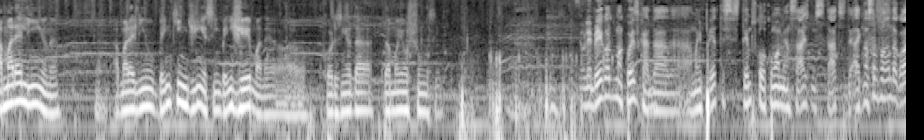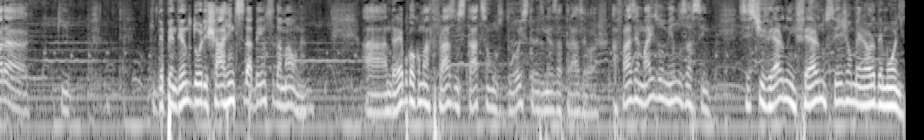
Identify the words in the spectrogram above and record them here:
amarelinho, né? amarelinho bem quindim, assim, bem gema, né? A corzinha da, da mãe Oxum, assim. Eu lembrei agora de uma coisa, cara, da, da, a Mãe Preta esses tempos colocou uma mensagem no status. Nós estamos falando agora que, que dependendo do orixá a gente se dá bem ou se dá mal, né? A Andréia colocou uma frase no status há uns dois, três meses atrás, eu acho. A frase é mais ou menos assim: Se estiver no inferno, seja o melhor demônio.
